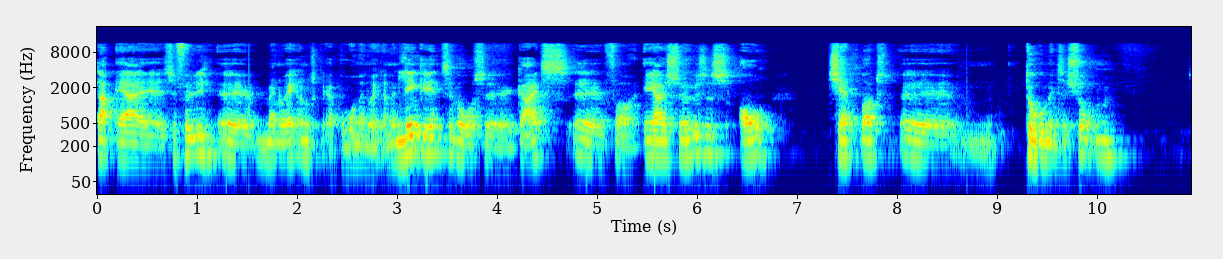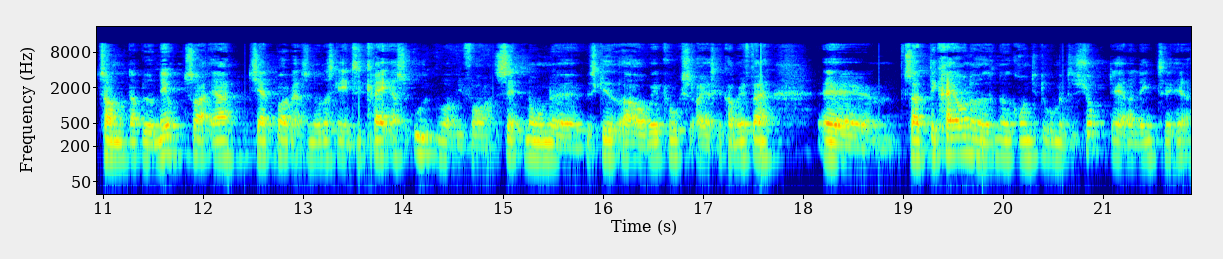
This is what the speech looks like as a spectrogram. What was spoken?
Der er øh, selvfølgelig øh, manualer, nu skal jeg bruge manualer, men link ind til vores øh, guides øh, for AI Services og chatbot øh, dokumentationen. Som der blev nævnt, så er chatbot altså noget, der skal integreres ud, hvor vi får sendt nogle øh, beskeder og webhooks, og jeg skal komme efter øh, Så det kræver noget, noget grundig dokumentation, det er der link til her.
